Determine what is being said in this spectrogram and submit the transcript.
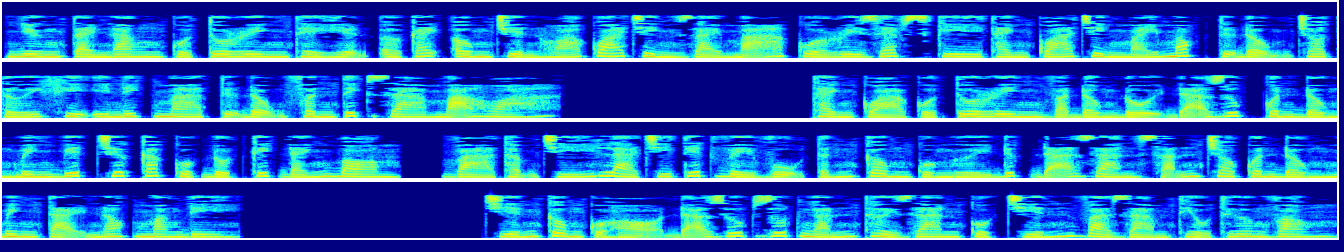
Nhưng tài năng của Turing thể hiện ở cách ông chuyển hóa quá trình giải mã của Rizevsky thành quá trình máy móc tự động cho tới khi Enigma tự động phân tích ra mã hóa. Thành quả của Turing và đồng đội đã giúp quân đồng minh biết trước các cuộc đột kích đánh bom, và thậm chí là chi tiết về vụ tấn công của người Đức đã dàn sẵn cho quân đồng minh tại Normandy. Chiến công của họ đã giúp rút ngắn thời gian cuộc chiến và giảm thiểu thương vong.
